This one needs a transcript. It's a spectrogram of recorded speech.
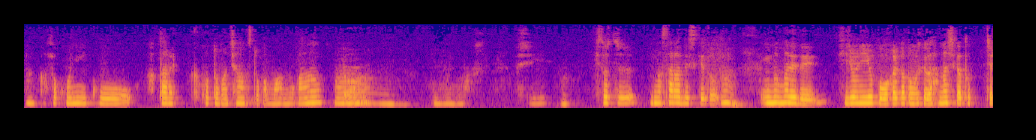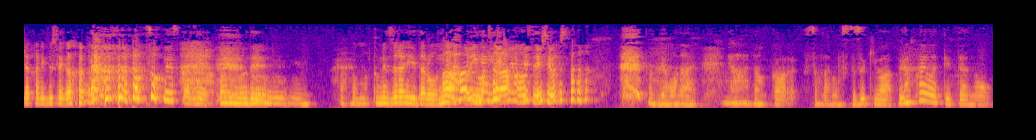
なんかそこにこう、働くことのチャンスとかもあるのかな、とはうん思います。しうん一つ、今更ですけど、うん。今までで非常によくお分かるかと思うんですけど、話がとっちらかり癖が ですかね。あるので、うんうんうんあの、まとめづらいだろうな、あと今更反省しました。とんでもない。いやーなんか、そうだ、もう鈴木は、裏会話って言ってあの、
